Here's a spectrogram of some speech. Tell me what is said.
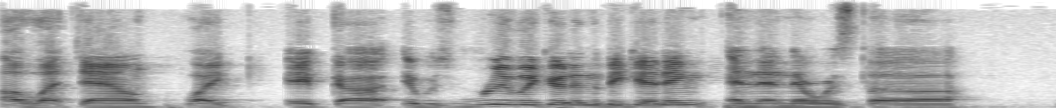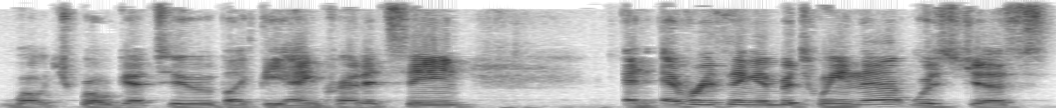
a letdown. Like it got, it was really good in the beginning, and then there was the, which we'll get to, like the end credit scene, and everything in between that was just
